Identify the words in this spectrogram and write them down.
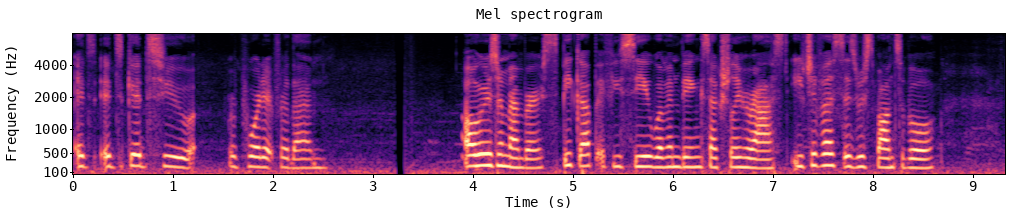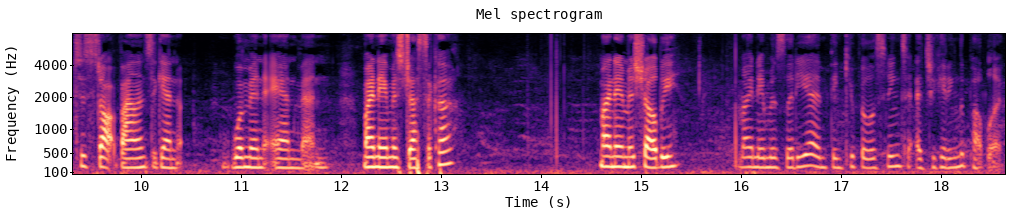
it's it's good to report it for them. Always remember speak up if you see women being sexually harassed. Each of us is responsible to stop violence against women and men. My name is Jessica. My name is Shelby. My name is Lydia, and thank you for listening to Educating the Public.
